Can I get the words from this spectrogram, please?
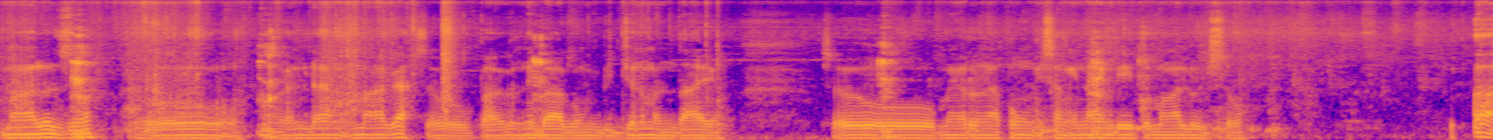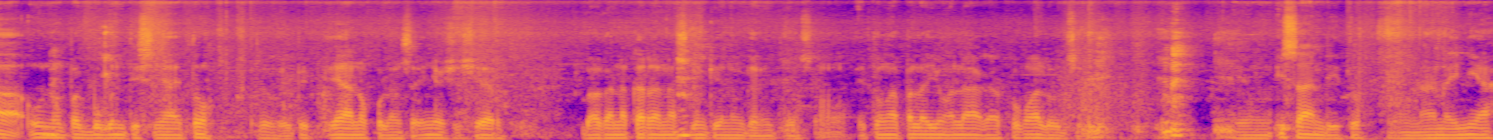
mga lods no? So, magandang umaga. So, bagong video naman tayo. So, meron na pong isang inahin dito mga lods. So, ah, unang pagbubuntis niya ito. So, ipipiano ko lang sa inyo si share. Baka nakaranas din kayo ng ganito. So, ito nga pala yung alaga ko mga lods. Yung isa dito, yung nanay niya.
